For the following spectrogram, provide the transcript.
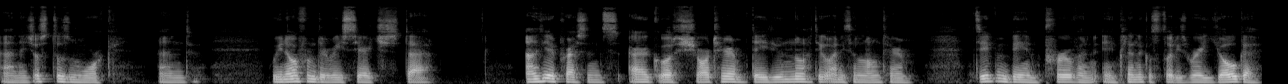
and it just doesn't work. And we know from the research that antidepressants are good short term, they do not do anything long term. It's even been proven in clinical studies where yoga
